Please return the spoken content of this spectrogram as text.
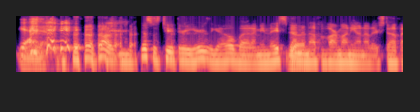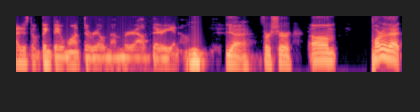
Yeah. This was two, three years ago, but I mean, they spend Yeah. enough of our money on other stuff. I just don't think they want the real number out there, you know? Yeah, for sure. Um, part of that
